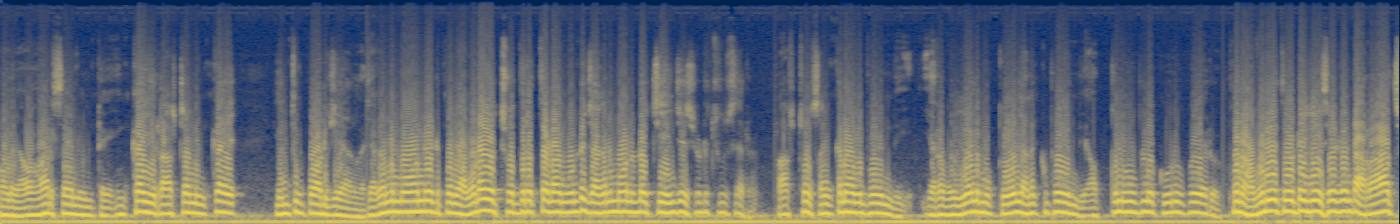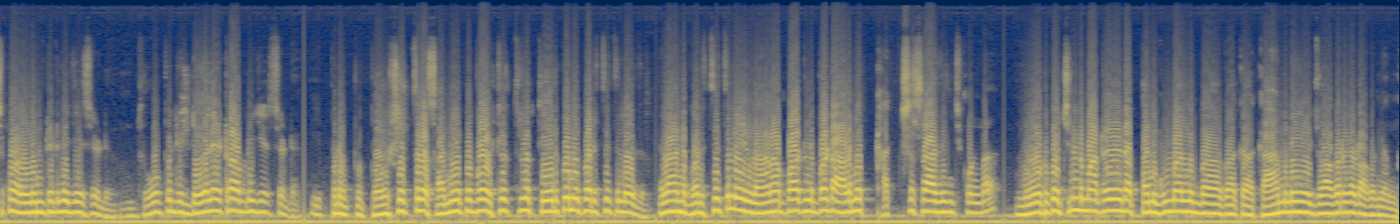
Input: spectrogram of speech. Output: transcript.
వాళ్ళ వ్యవహార శైలి ఉంటే ఇంకా ఈ రాష్ట్రాన్ని ఇంకా ఎందుకు పాడు చేయాలి? జగన్మోహన్ రెడ్డి పని ఎవడో వచ్చి ఉద్ధరిస్తాడు అనుకుంటే జగన్మోహన్ రెడ్డి వచ్చి ఏం చేసాడో చూశారు. రాష్ట్రం సంకనాగిపోయింది. ఇరవై ఏళ్ళు ముప్పై ఏళ్ళు వెనక్కిపోయింది. అప్పులు ఊపులో కూరుకుపోయారు. పోనీ అవినీతోటే చేసాడంటే అరాచకం అన్లిమిటెడ్గా చేశాడు. దోపిడి డేలైట్ అప్పుడు చేశాడు. ఇప్పుడు భవిష్యత్తులో సమీప భవిష్యత్తులో తేరుకునే పరిస్థితి లేదు. ఇలాంటి పరిస్థితుల్లో ఈ నానా పాటలు పాటు వాళ్ళ మీద కక్ష సాధించకుండా నోటుకొచ్చినట్టు మాట్లాడాడు ఆ పనికి మళ్ళీ ఒక కామెడీ జోకర్ గడు ఒకటి నిన్న.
